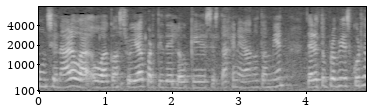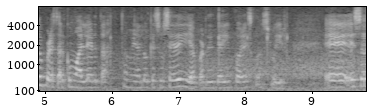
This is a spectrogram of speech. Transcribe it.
funcionar o a, o a construir a partir de lo que se está generando también, tener tu propio discurso, pero estar como alerta también a lo que sucede y a partir de ahí puedes construir. Eh, eso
